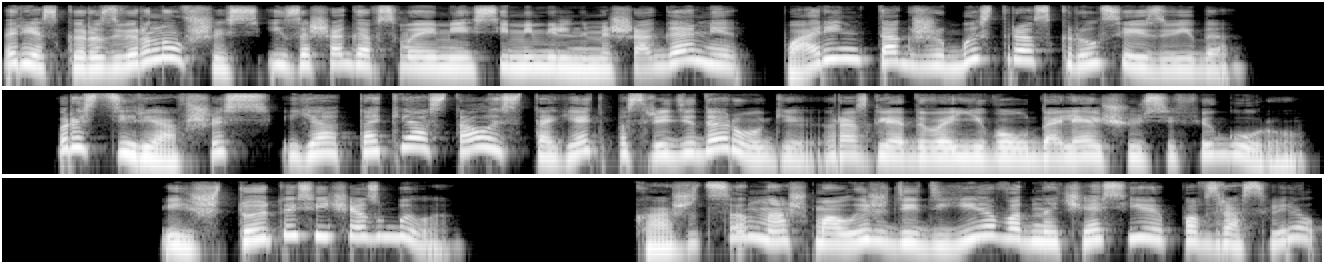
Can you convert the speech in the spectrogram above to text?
Резко развернувшись и зашагав своими семимильными шагами, парень также быстро скрылся из вида. Растерявшись, я так и осталась стоять посреди дороги, разглядывая его удаляющуюся фигуру. И что это сейчас было? Кажется, наш малыш Дидье в одночасье повзрослел.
